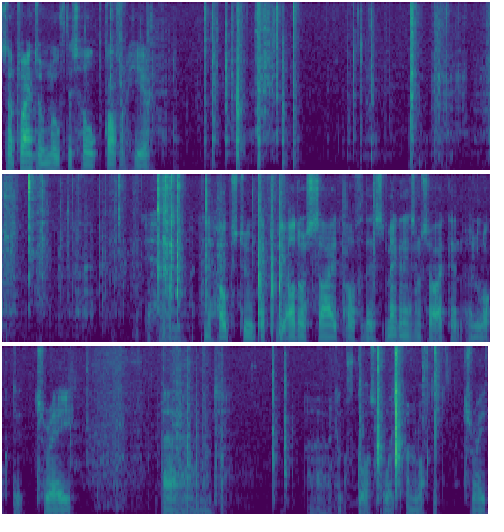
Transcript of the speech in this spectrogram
So I'm trying to remove this whole cover here. Um, in the hopes to get to the other side of this mechanism so I can unlock the tray and uh, I can of course always unlock the tray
